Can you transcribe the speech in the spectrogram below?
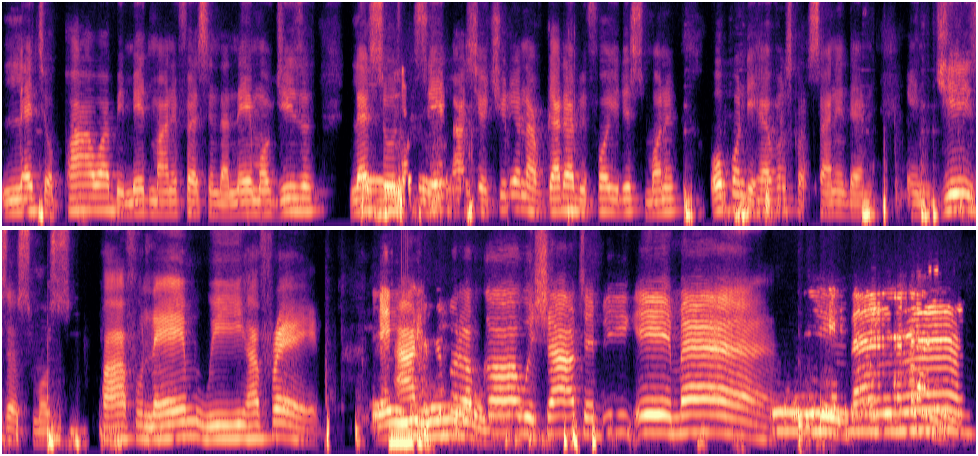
let your power be made manifest in the name of Jesus. Let souls be saved as your children have gathered before you this morning. Open the heavens concerning them. In Jesus' most powerful name, we have prayed. And the people of God, we shout a big amen. Amen.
